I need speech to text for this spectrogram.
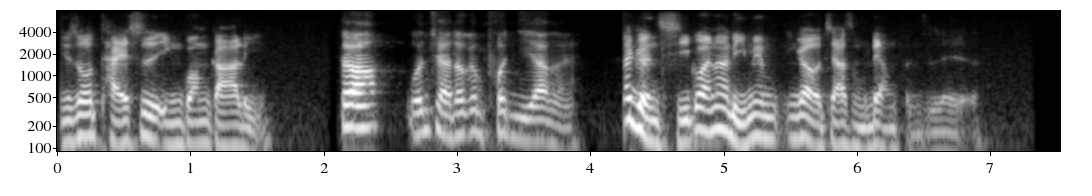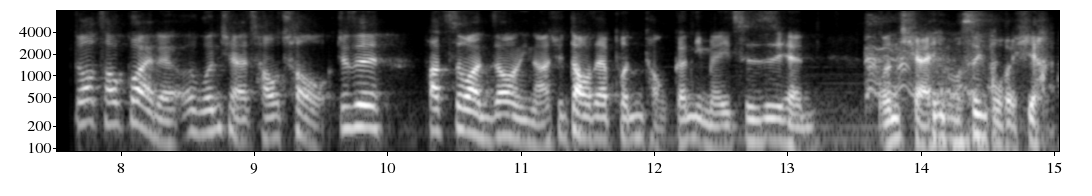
你说台式荧光咖喱，对啊，闻起来都跟喷一样哎，那个很奇怪，那里面应该有加什么亮粉之类的。对啊，超怪的，闻起来超臭，就是它吃完之后你拿去倒在喷桶，跟你没吃之前闻起来一模是一模一样。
